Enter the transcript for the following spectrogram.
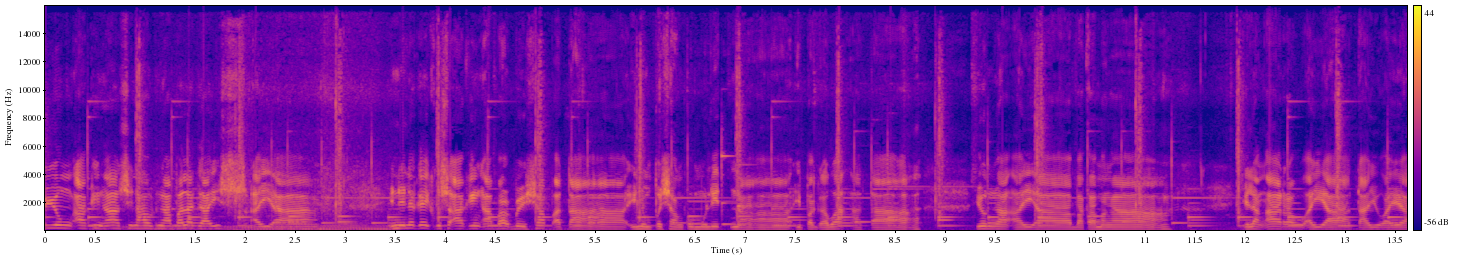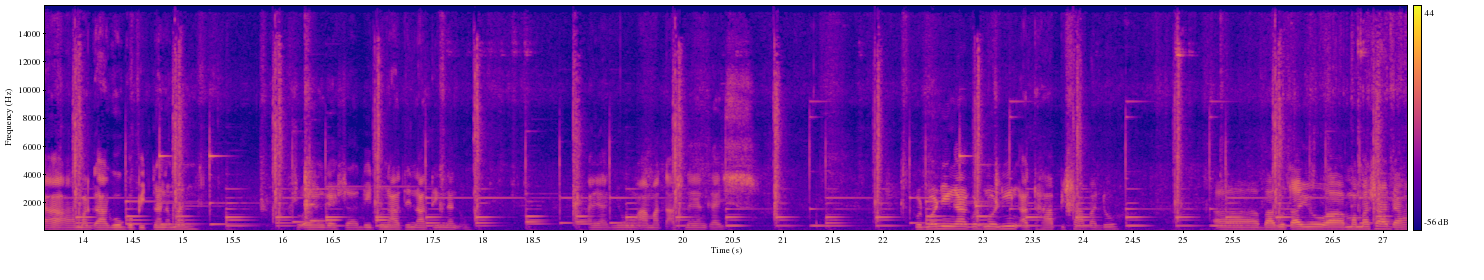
yung aking ah, sinahod nga pala guys ay ah, inilagay ko sa aking uh, barbershop at uh, inumpisyang kumulit na ipagawa at ah, yun nga ay ah, baka mga ilang araw ay ah, tayo ay ah, mag-agugupit na naman. So ayan guys, ah, dito natin natingnan oh. Ayan yung ah, mataas na yan guys. Good morning, ah, good morning at happy Sabado. Ah, bago tayo ah, mamasada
